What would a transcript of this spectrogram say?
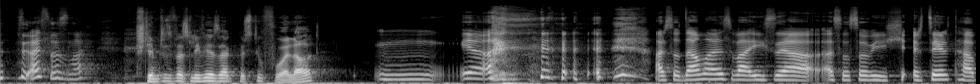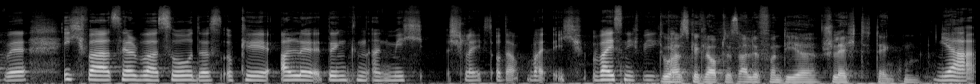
weißt du das noch? Stimmt es, was Livia sagt, bist du vorlaut? Mm, ja, also damals war ich sehr, also so wie ich erzählt habe, ich war selber so, dass, okay, alle denken an mich schlecht oder ich weiß nicht wie. Du hast geglaubt, dass alle von dir schlecht denken. Ja,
